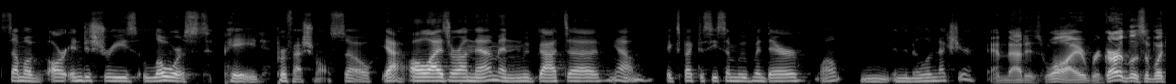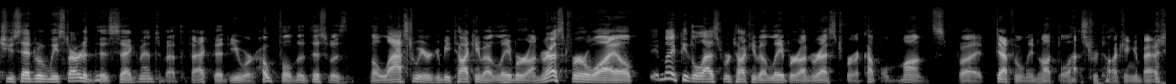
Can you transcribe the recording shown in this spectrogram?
some of our industry's lowest paid professionals. So, yeah, all eyes are on them. And we've got, uh, yeah, expect to see some movement there, well, in the middle of next year. And that is why, regardless of what you said when we started this segment about the fact that you were hopeful that this was the last we were going to be talking about labor unrest for a while, it might be the last we're talking about labor unrest for a couple months, but definitely not the last we're talking about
